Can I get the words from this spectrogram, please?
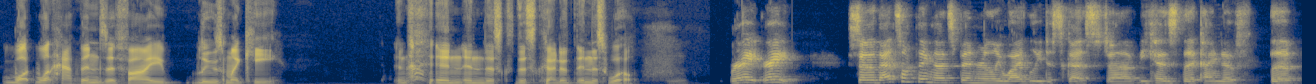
what what happens if I lose my key in in in this this kind of in this world? Right, right. So that's something that's been really widely discussed uh, because the kind of the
